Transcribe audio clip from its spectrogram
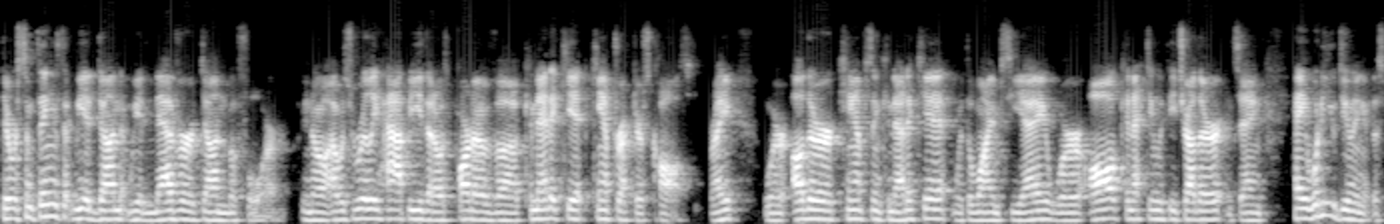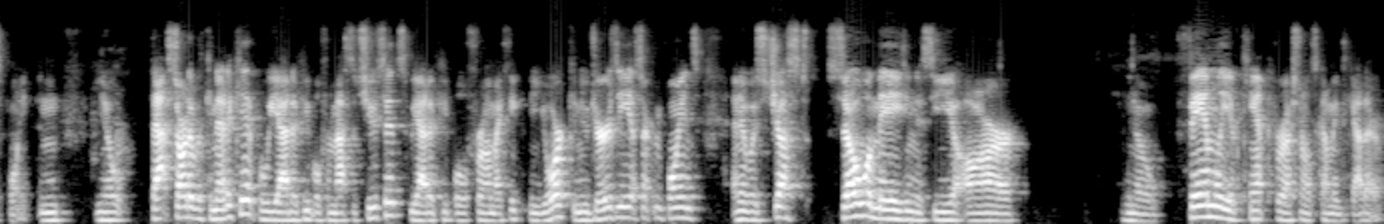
there were some things that we had done that we had never done before. You know, I was really happy that I was part of uh, Connecticut camp directors calls, right? Where other camps in Connecticut with the YMCA were all connecting with each other and saying, hey, what are you doing at this point? And, you know, that started with Connecticut, but we added people from Massachusetts. We added people from, I think, New York and New Jersey at certain points. And it was just so amazing to see our, you know, family of camp professionals coming together.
